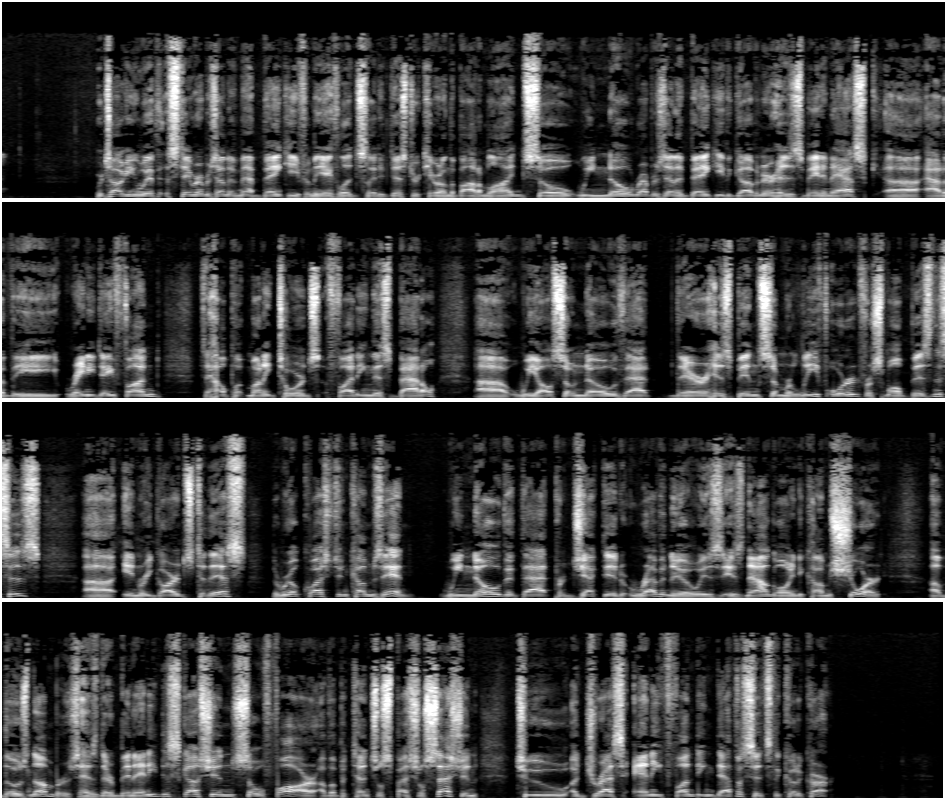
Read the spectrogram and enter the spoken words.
We're talking with State Representative Matt Boehnke from the 8th Legislative District here on the bottom line. So we know Representative Boehnke, the governor, has made an ask uh, out of the rainy day fund to help put money towards fighting this battle. Uh, we also know that there has been some relief ordered for small businesses uh, in regards to this. The real question comes in. We know that that projected revenue is, is now going to come short of those numbers. Has there been any discussion so far of a potential special session to address any funding deficits that could occur?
